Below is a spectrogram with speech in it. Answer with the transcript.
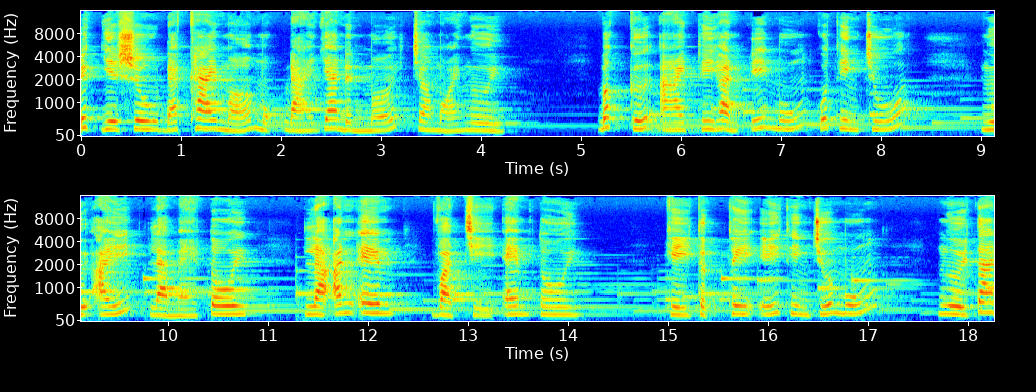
Đức Giêsu đã khai mở một đại gia đình mới cho mọi người. Bất cứ ai thi hành ý muốn của Thiên Chúa, người ấy là mẹ tôi, là anh em và chị em tôi. Khi thực thi ý Thiên Chúa muốn, người ta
